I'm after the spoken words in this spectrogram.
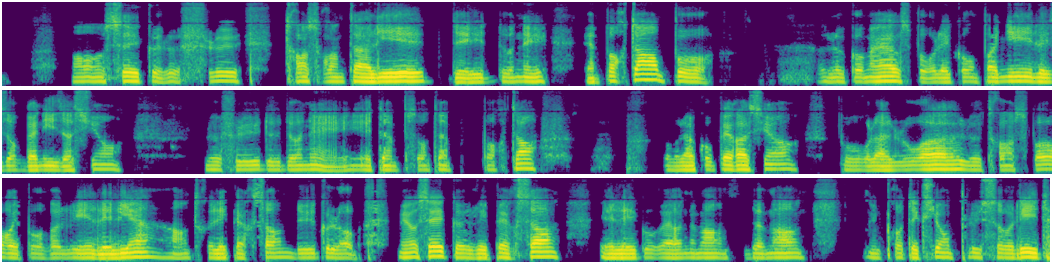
on sait que le flux transfrontalier des données important pour le commerce, pour les compagnies, les organisations, le flux de données est, sont importants pour la coopération, pour la loi, le transport et pour relier les liens entre les personnes du globe. Mais on sait que les personnes et les gouvernements demandent une protection plus solide.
